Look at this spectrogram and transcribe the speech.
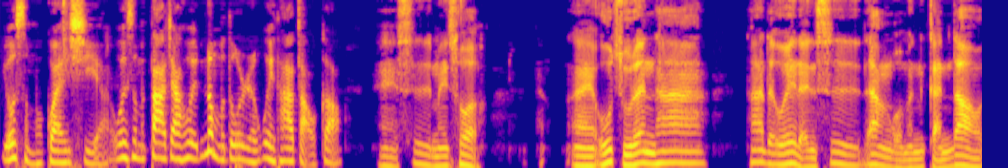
有什么关系啊？为什么大家会那么多人为他祷告？哎，是没错，哎，吴主任他。他的为人是让我们感到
